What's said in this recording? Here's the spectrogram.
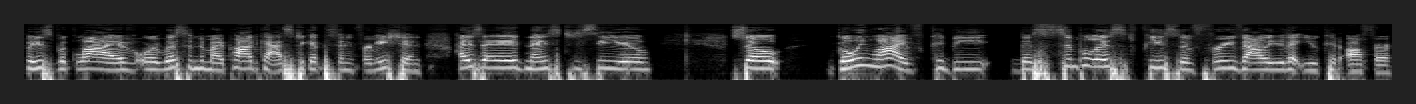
Facebook Live or listen to my podcast to get this information. Hi, Zaid. Nice to see you. So, going live could be the simplest piece of free value that you could offer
